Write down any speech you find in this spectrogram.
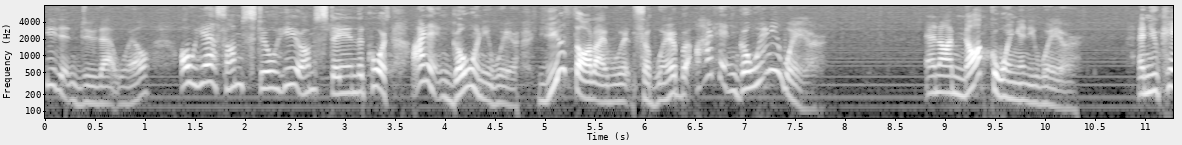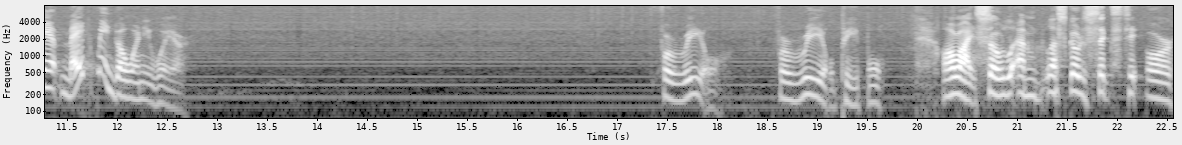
You didn't do that well. Oh, yes, I'm still here. I'm staying the course. I didn't go anywhere. You thought I went somewhere, but I didn't go anywhere. And I'm not going anywhere. And you can't make me go anywhere. For real. For real, people. All right, so um, let's go to 16 or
